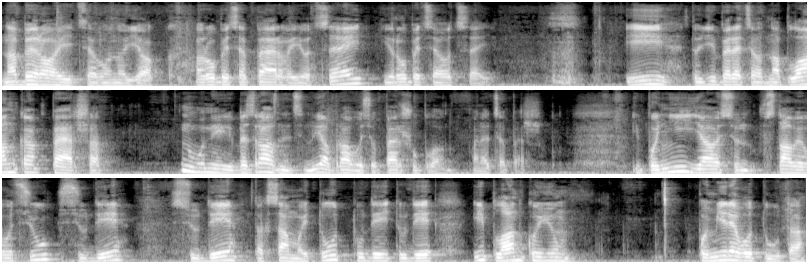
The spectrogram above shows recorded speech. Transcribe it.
Набирається воно як. Робиться перший оцей і робиться оцей. І тоді береться одна планка, перша. Ну, вони без різниці, ну я брав ось першу планку. У мене це перша. І по ній я ось вставив оцю сюди, сюди, так само і тут, туди і туди. І планкою поміряв отута.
